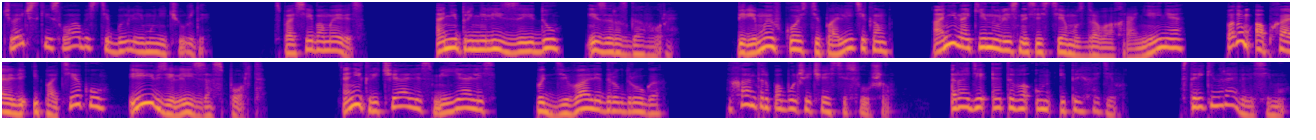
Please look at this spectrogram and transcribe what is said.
Человеческие слабости были ему не чужды. Спасибо, Мэвис. Они принялись за еду и за разговоры. Перемыв кости политикам, они накинулись на систему здравоохранения, потом обхаяли ипотеку и взялись за спорт. Они кричали, смеялись, поддевали друг друга. Хантер по большей части слушал. Ради этого он и приходил. Старики нравились ему,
